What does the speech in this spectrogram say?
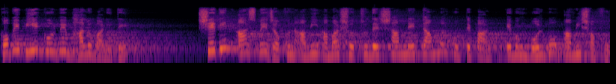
কবে বিয়ে করবে ভালো বাড়িতে? সেদিন আসবে যখন আমি আমার শত্রুদের সামনে টাম্বল করতে পার এবং বলব, আমি সফল।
